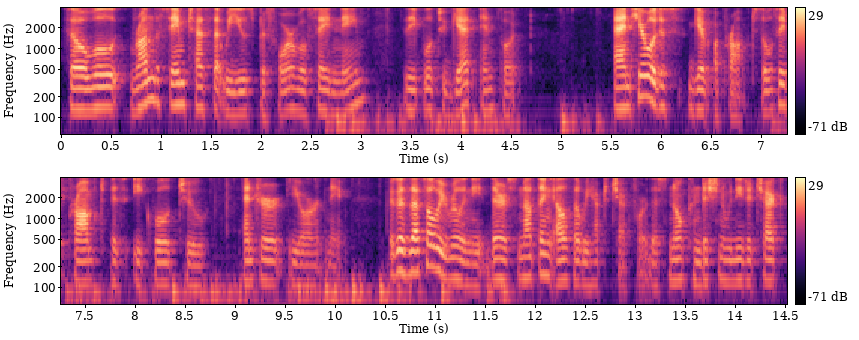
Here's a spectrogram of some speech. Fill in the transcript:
So we'll run the same test that we used before. We'll say name is equal to get input. And here we'll just give a prompt. So we'll say prompt is equal to enter your name because that's all we really need. There's nothing else that we have to check for. There's no condition we need to check.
